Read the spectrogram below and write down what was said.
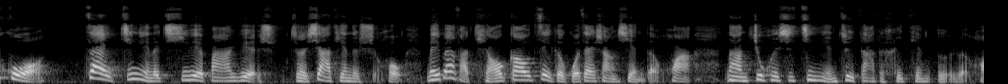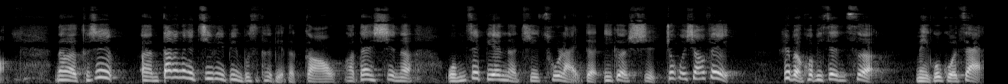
果在今年的七月八月这夏天的时候，没办法调高这个国债上限的话，那就会是今年最大的黑天鹅了哈。那可是，嗯，当然那个几率并不是特别的高啊。但是呢，我们这边呢提出来的一个是中国消费、日本货币政策、美国国债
